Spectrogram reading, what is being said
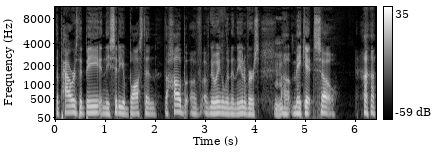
the powers that be in the city of Boston, the hub of, of New England and the universe, mm-hmm. uh, make it so. oh,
